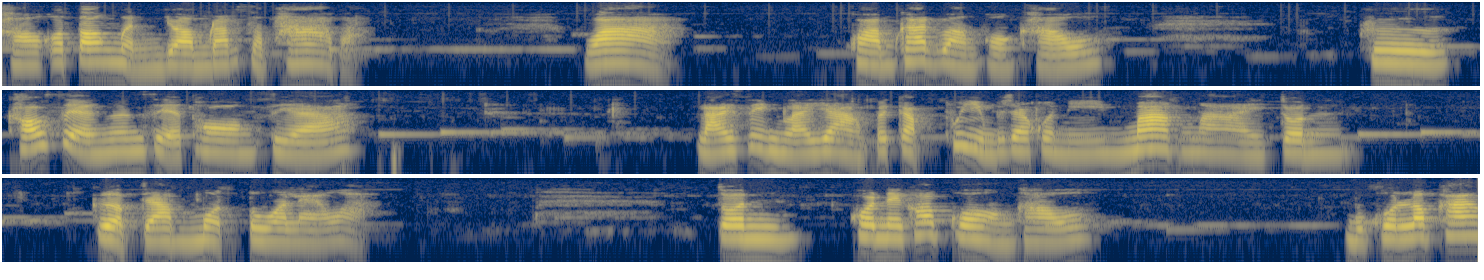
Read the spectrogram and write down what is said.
เขาก็ต้องเหมือนยอมรับสภาพอะว่า ความคาดหวังของเขา คือเขาเสียเงินเสียทองเสีย หลายสิ่งหลายอย่างไปกับผู้หญิงผู้ชายคนนี้มากมายจนเกือบจะหมดตัวแล้วอะจนคนในครอบครัวของเขา บุคคลรอบข้าง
